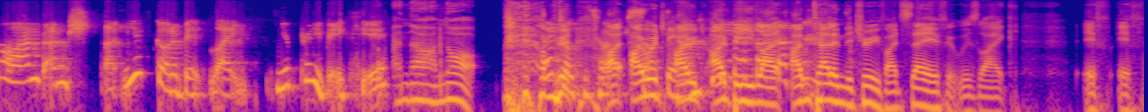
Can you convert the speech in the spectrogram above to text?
Oh, I'm I'm sh- uh, you've got a bit like you're pretty big here. I know I'm not. Don't talk I, I would, I would. I'd be like, I'm telling the truth. I'd say if it was like, if if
